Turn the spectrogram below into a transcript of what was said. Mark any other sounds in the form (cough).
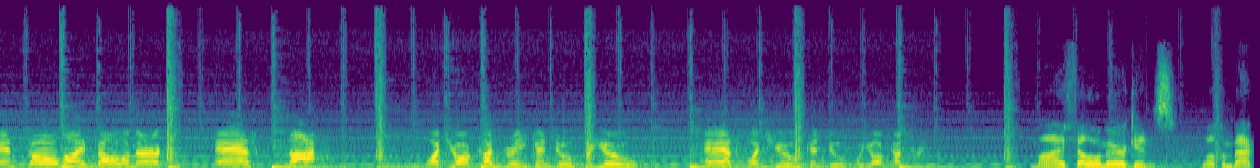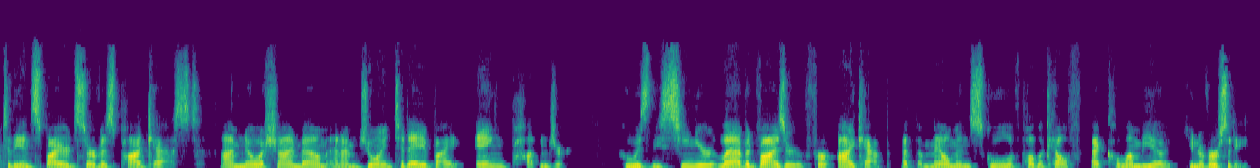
And so, my fellow Americans, ask not what your country can do for you. Ask what you can do for your country. My fellow Americans, welcome back to the Inspired Service Podcast. I'm Noah Scheinbaum, and I'm joined today by Yen Pottinger, who is the Senior Lab Advisor for ICAP at the Mailman School of Public Health at Columbia University.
